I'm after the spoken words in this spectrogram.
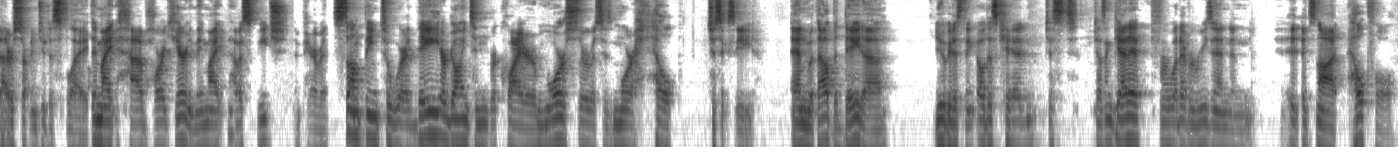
that are starting to display. They might have hard hearing, they might have a speech impairment, something to where they are going to require more services, more help to succeed. And without the data, you could just think, oh, this kid just doesn't get it for whatever reason and it, it's not helpful.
